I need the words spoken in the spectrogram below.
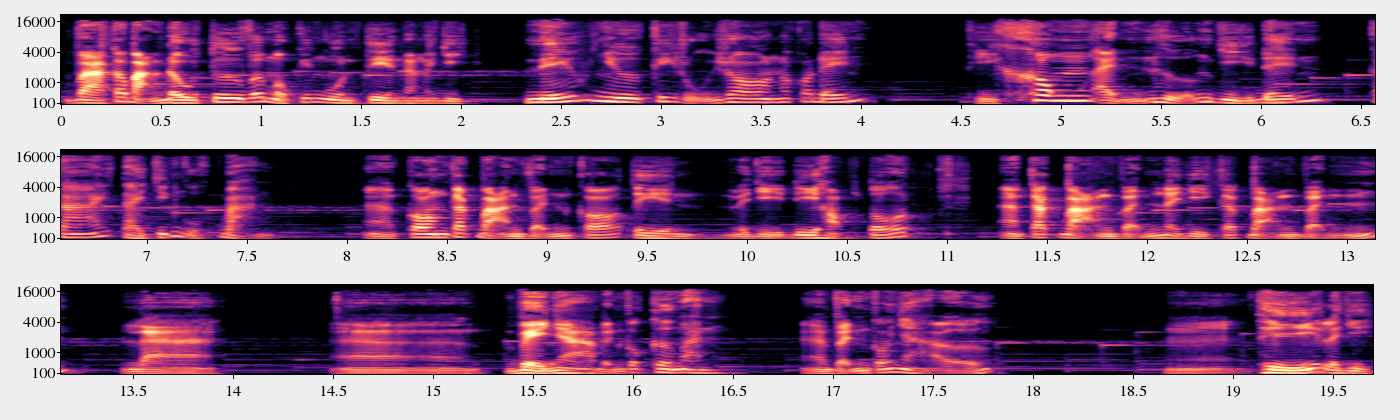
Và các bạn đầu tư với một cái nguồn tiền là gì? Nếu như cái rủi ro nó có đến thì không ảnh hưởng gì đến cái tài chính của các bạn. À, con các bạn vẫn có tiền là gì? Đi học tốt. À, các bạn vẫn là gì? Các bạn vẫn là à, về nhà vẫn có cơm ăn à, vẫn có nhà ở. À, thì là gì?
